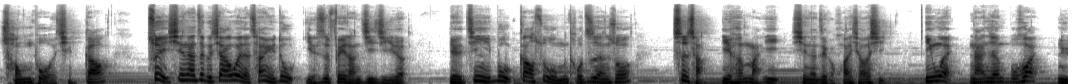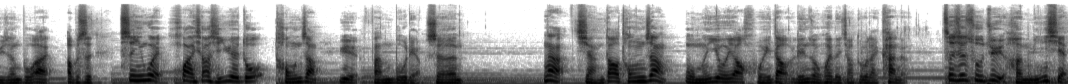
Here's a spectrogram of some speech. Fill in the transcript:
冲破前高，所以现在这个价位的参与度也是非常积极的，也进一步告诉我们投资人说，市场也很满意现在这个坏消息，因为男人不坏，女人不爱啊，不是，是因为坏消息越多，通胀越翻不了身。那讲到通胀，我们又要回到联总会的角度来看了，这些数据很明显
